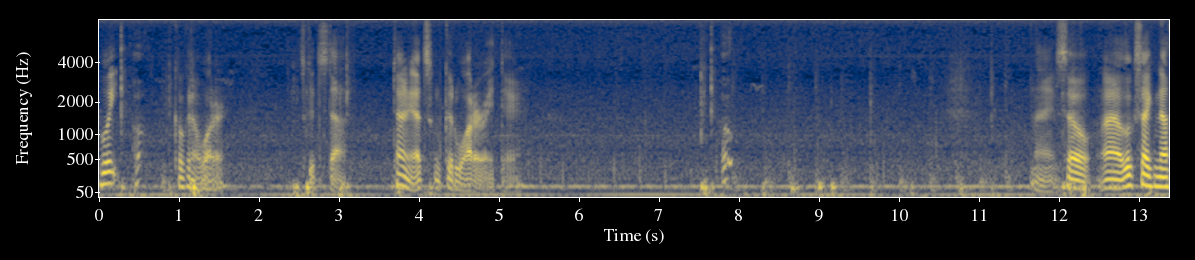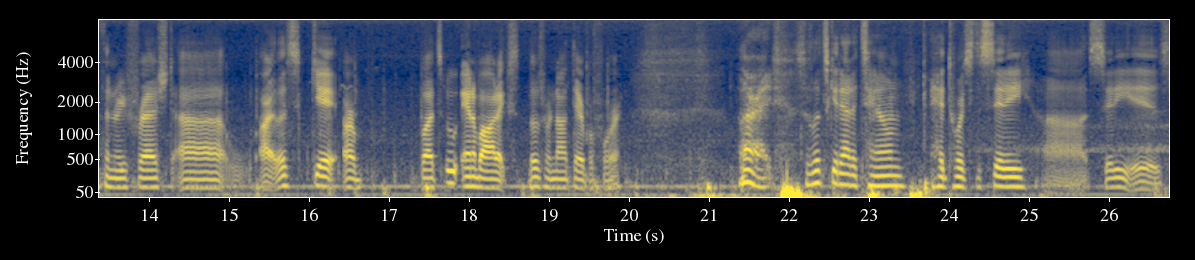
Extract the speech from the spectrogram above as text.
Wait. Coconut water. It's good stuff. I'm telling you, that's some good water right there. Alright, so, uh, looks like nothing refreshed. Uh, alright, let's get our butts. Ooh, antibiotics. Those were not there before. Alright, so let's get out of town, head towards the city. Uh, city is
